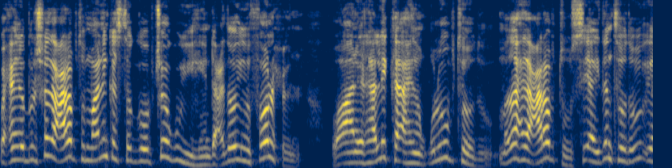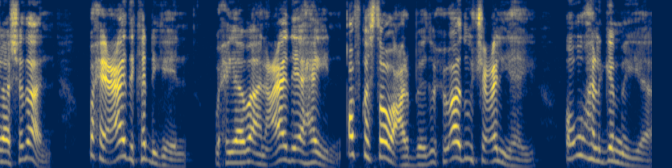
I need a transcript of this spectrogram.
Waxayna bulshada carabtu maalin kasta goobjoog u yihiin dhacdooyin foolxun oo aanay raalli ka ahayn quluubtoodu madaxda carabtu si ay dantooda u ilaashadaan waxay caadi ka dhigeen waxyaabo aan caadi ahayn. Qof kasta oo carbeed wuxuu aad u jecel yahay oo u halgamaya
